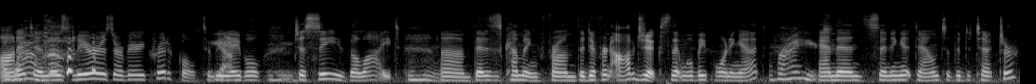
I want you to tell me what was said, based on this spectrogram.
oh, on oh, wow. it, and those mirrors are very critical to be yeah. able mm-hmm. to see the light mm-hmm. um, that is coming from the different objects that we'll be pointing at. Right. And then sending it down to the detector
